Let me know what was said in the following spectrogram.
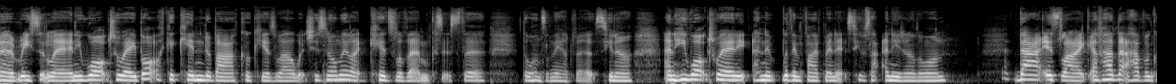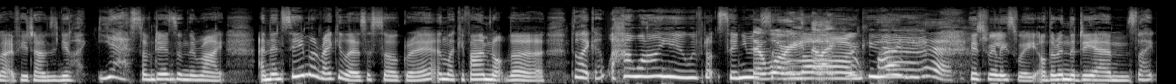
uh, recently, and he walked away. He bought like a Kinder Bar cookie as well, which is normally like kids love them because it's the the ones on the adverts, you know. And he walked away, and, he, and within five minutes, he was like, "I need another one." That is like I've had that happen quite a few times, and you're like, yes, I'm doing something right. And then seeing my regulars are so great, and like if I'm not there, they're like, how are you? We've not seen you in They're so worried. long. They're like, "Why are you? It's really sweet. Or they're in the DMs, like,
